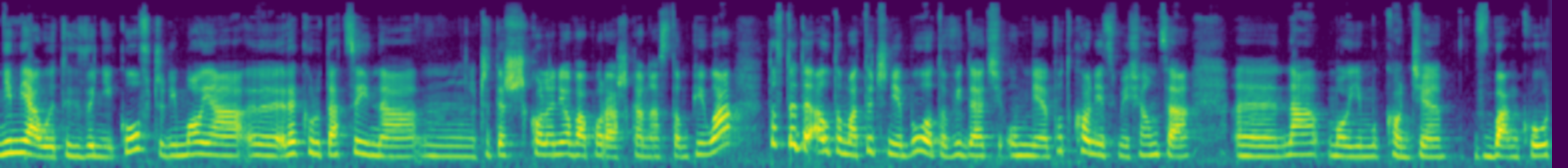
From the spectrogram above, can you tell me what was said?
nie miały tych wyników, czyli moja e, rekrutacyjna mm, czy też szkoleniowa porażka nastąpiła, to wtedy automatycznie było to widać u mnie pod koniec miesiąca e, na moim koncie w banku,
